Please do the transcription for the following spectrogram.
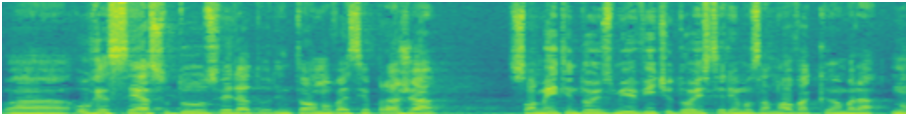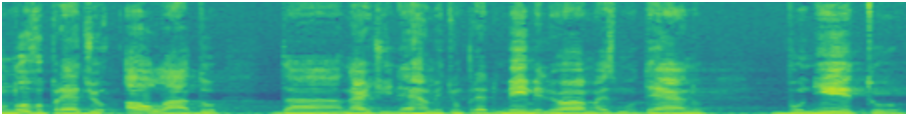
uh, o recesso dos vereadores. Então não vai ser para já, somente em 2022 teremos a nova Câmara no novo prédio ao lado da Nardini. É realmente um prédio bem melhor, mais moderno, bonito,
